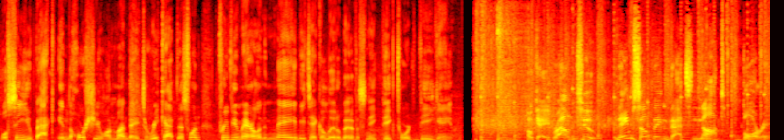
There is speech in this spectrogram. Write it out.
We'll see you back in the horseshoe on Monday to recap this one, preview Maryland, and maybe take a little bit of a sneak peek towards the game. Okay, round two. Name something that's not boring.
